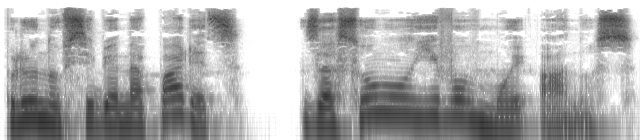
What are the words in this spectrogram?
Плюнув себе на палец, засунул его в мой анус.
